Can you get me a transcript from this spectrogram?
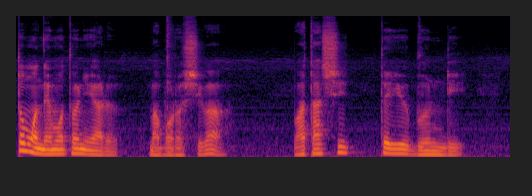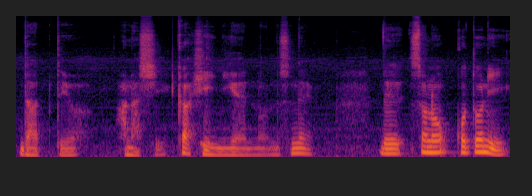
最も根元にある幻は私っていう分離だっていう話が非二元論ですね。でそのことに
